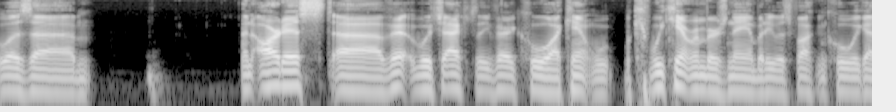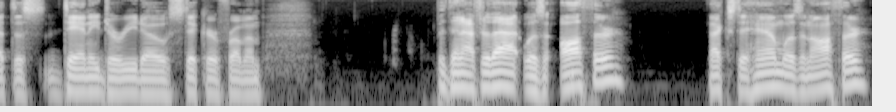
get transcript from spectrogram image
was um, an artist, uh, which actually very cool. I can't we can't remember his name, but he was fucking cool. We got this Danny Dorito sticker from him. But then after that was an author. Next to him was an author.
